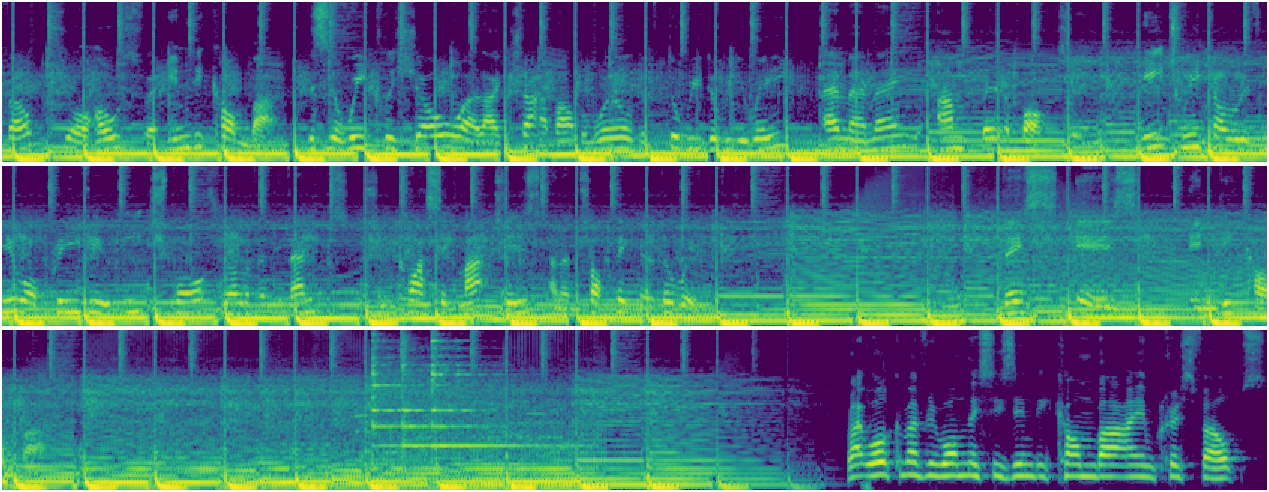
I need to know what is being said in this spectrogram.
Phelps, your host for Indie Combat. This is a weekly show where I chat about the world of WWE, MMA, and bit of boxing. Each week I'll review or preview each sports relevant events, some classic matches, and a topic of the week. This is Indie Combat. Right, welcome everyone. This is Indie Combat. I am Chris Phelps.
